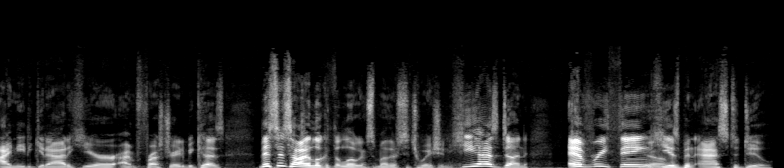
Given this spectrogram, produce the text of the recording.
I need to get out of here. I'm frustrated because this is how I look at the Logan Smothers situation. He has done everything Yeah. he has been asked to do.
